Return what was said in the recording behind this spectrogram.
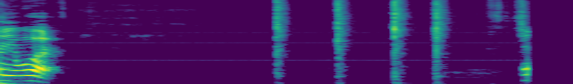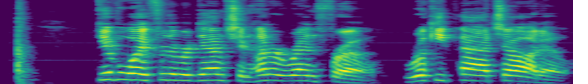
Tell you what. Giveaway for the redemption Hunter Renfrow, rookie patch auto.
